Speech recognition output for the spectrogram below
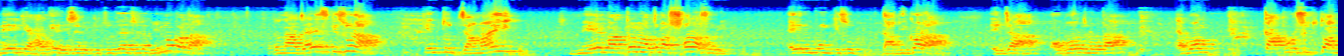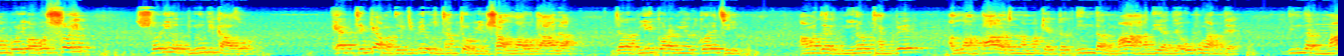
মেয়েকে হাতিয়ে হিসেবে কিছু দেয়, সেটা ভিন্ন কথা। সেটা না জায়েজ কিছু না। কিন্তু জামাই মেয়ের মাধ্যমে অথবা সরাসরি এইরকম কিছু দাবি করা, এটা অভদ্রতা এবং কাপুরুষিত আমি বলি অবশ্যই শরীয়ত বিরোধী কাজও এর থেকে আমাদেরকে বিরত থাকতে হবে ইনশাআল্লাহ তাআলা। যারা বিয়ে করার নিয়ত করেছি, আমাদের নিয়ত থাকবে আল্লাহ তাআলা যেন আমাকে একটা দিনদার মা হাদিয়া দেয়, উপহার দেয়। দিনদার মা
